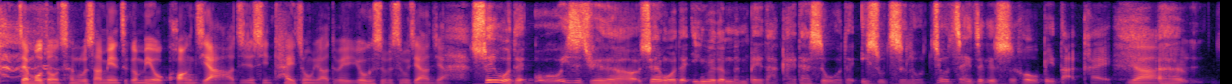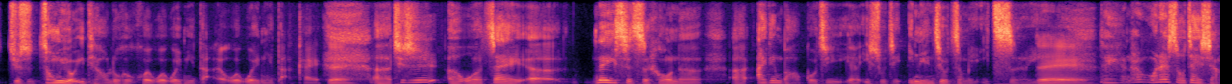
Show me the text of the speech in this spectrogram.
在某种程度上面，这个没有框架啊，这件事情太重要，对不对？优哥是不是是不是这样讲？所以我的我一直觉得啊，虽然我的音乐的门被打开，但是我的艺术之路就在这个时候被打开。呀呃，就是总有一条路会会为为你打为为你打开。对，呃，其实呃我在呃那一次之后呢，呃，爱丁堡国际呃艺术节一年就这么一次而已。对，对，那我那时候在想。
